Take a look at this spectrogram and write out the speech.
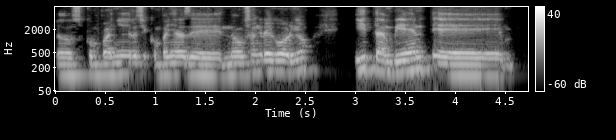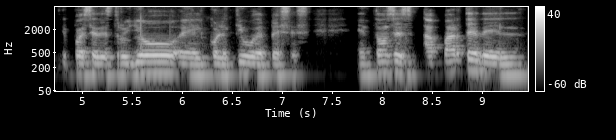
los compañeros y compañeras de Nuevo San Gregorio y también eh, pues se destruyó el colectivo de peces. Entonces, aparte del,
